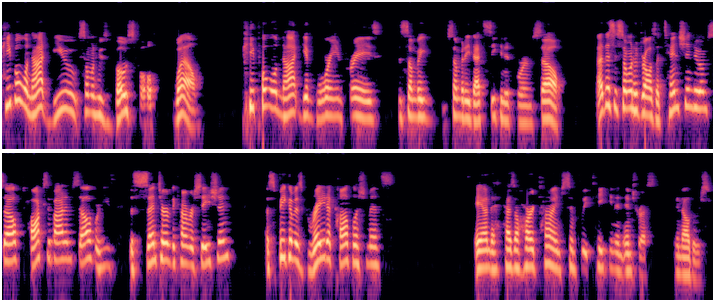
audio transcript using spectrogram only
People will not view someone who's boastful well. People will not give glory and praise to somebody, somebody that's seeking it for himself. Uh, this is someone who draws attention to himself, talks about himself, where he's the center of the conversation, uh, speak of his great accomplishments, and has a hard time simply taking an interest in others.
